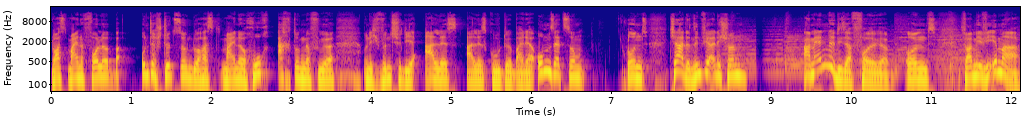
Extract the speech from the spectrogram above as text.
du hast meine volle Unterstützung, du hast meine Hochachtung dafür und ich wünsche dir alles, alles Gute bei der Umsetzung. Und tja, dann sind wir eigentlich schon am Ende dieser Folge. Und es war mir wie immer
